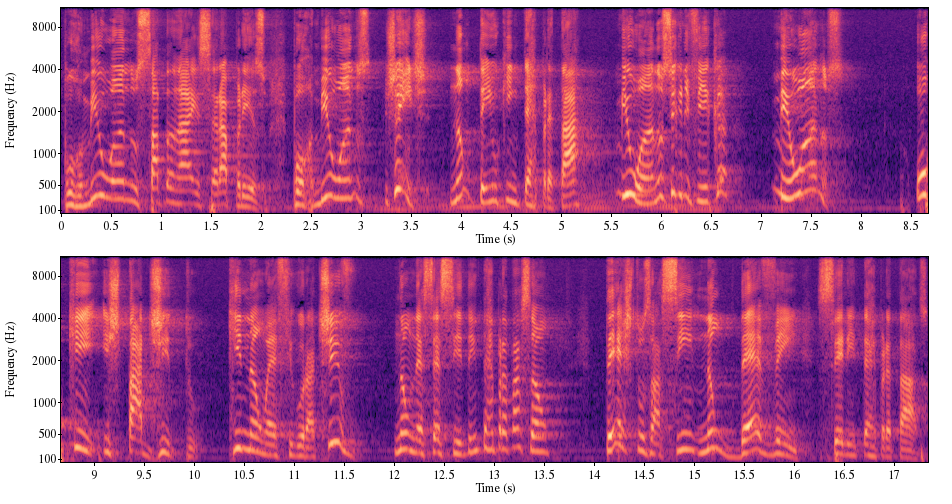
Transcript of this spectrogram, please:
por mil anos Satanás será preso, por mil anos. Gente, não tem o que interpretar. Mil anos significa mil anos. O que está dito que não é figurativo, não necessita interpretação. Textos assim não devem ser interpretados,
